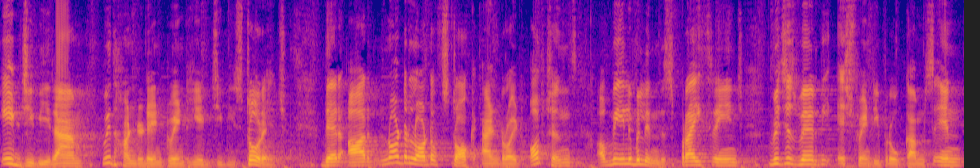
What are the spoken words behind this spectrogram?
8GB RAM with 128GB storage. There are not a lot of stock Android options available in this price range, which is where the Edge20 Pro comes in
